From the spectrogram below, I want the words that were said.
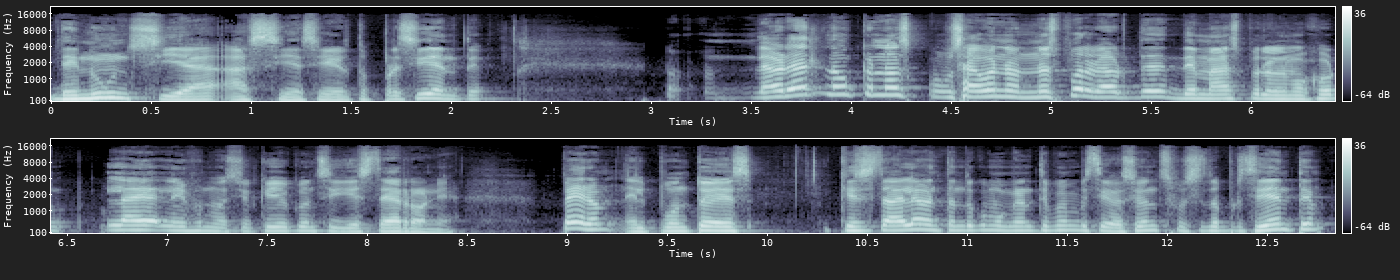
denuncia hacia cierto presidente. La verdad no conozco, o sea, bueno, no es por hablar de, más, pero a lo mejor la, la información que yo conseguí está errónea. Pero el punto es que se estaba levantando como un gran tipo de investigación sobre cierto presidente,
